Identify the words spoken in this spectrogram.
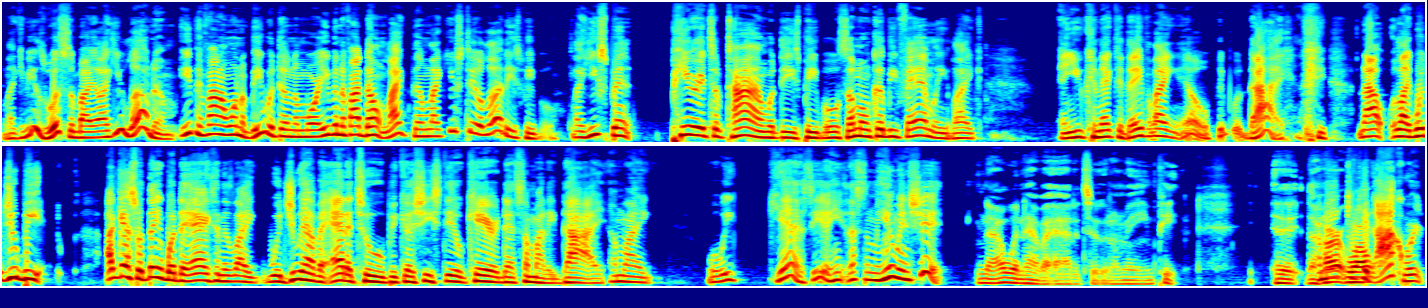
like if you was with somebody, like you love them, even if I don't want to be with them no more, even if I don't like them, like you still love these people. Like you spent periods of time with these people. Someone could be family, like, and you connected. They've like, yo, people die. now, like, would you be? I guess what thing what they asking is like, would you have an attitude because she still cared that somebody died? I'm like, well, we yes, yeah, that's some human shit. No, I wouldn't have an attitude. I mean, Pete, uh, the I mean, heart walk. awkward.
